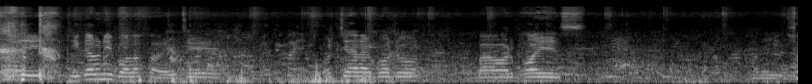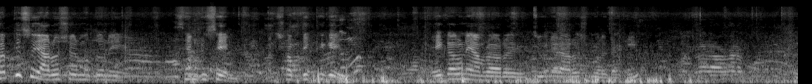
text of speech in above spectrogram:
ভাই এই কারণেই বলা হয় যে ওর চেহারার গঠন বা ওর ভয়েস মানে সব কিছুই আরসের মতনই সেম টু সেম মানে সব দিক থেকেই। এই কারণে আমরা ওর জুনিয়র আরস বলে থাকি তো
